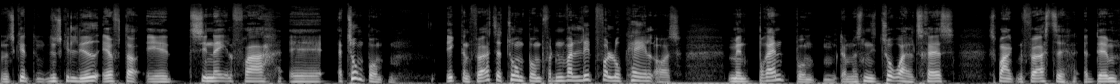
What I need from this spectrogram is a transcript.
nu skal, nu skal lede efter et signal fra øh, atombomben. Ikke den første atombombe, for den var lidt for lokal også. Men brintbomben, der man sådan i 52 sprang den første af dem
